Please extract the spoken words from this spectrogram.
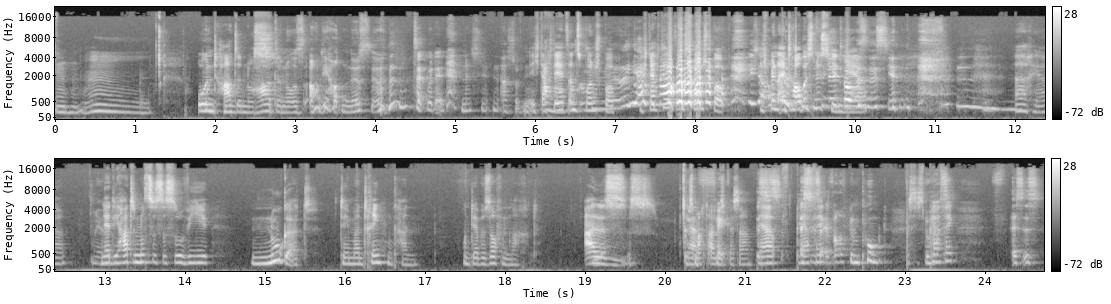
Mm. Und harte Nuss. Harte Nuss. Oh, die harten Nüsse. Sag mir Nüsschen. Achso, Ich dachte jetzt an SpongeBob. Ja, ich dachte genau. jetzt an SpongeBob. Ich, auch. bin ein taubes Ich bin Nüsschen ein taubes. Nüsschen. Ach ja. Ja. die harte Nuss ist so wie Nougat, den man trinken kann und der besoffen macht. Alles ist. Das macht alles Perfekt. besser. Es Per ist, es ist perfekt. einfach auf dem Punkt. Es ist Du perfekt. Hast, es ist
